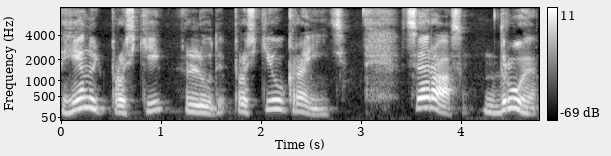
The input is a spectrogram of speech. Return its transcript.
гинуть прості люди, прості українці. Це раз. Друге.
